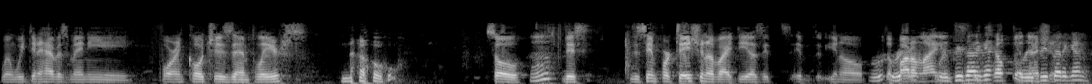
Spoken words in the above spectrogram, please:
when we didn't have as many foreign coaches and players? no. So Hmm? this this importation of ideas, it's it, you know the Re- bottom line. Repeat it's, that again. helped the Repeat national- that again.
